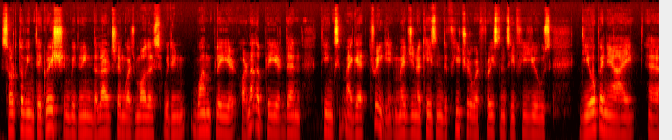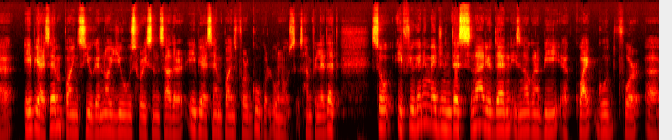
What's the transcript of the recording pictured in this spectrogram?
sort of integration between the large language models within one player or another player then things might get tricky. Imagine a case in the future where for instance if you use the OpenAI uh, APIs endpoints you cannot use for instance other APIs endpoints for Google who knows something like that. So if you can imagine this scenario then it's not going to be uh, quite good for uh,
